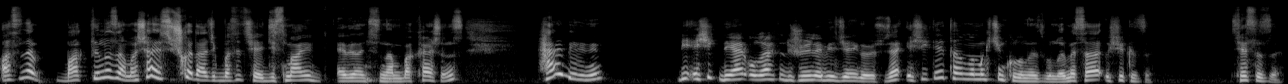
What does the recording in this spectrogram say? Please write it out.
Aslında baktığınız zaman şayet şu kadarcık basit şey cismani evren açısından bakarsanız her birinin bir eşik değer olarak da düşünülebileceğini görürsünüz. Yani eşikleri tanımlamak için kullanırız bunları. Mesela ışık hızı, ses hızı.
